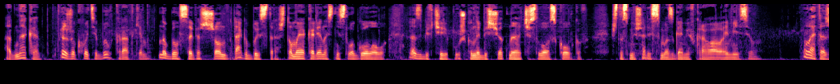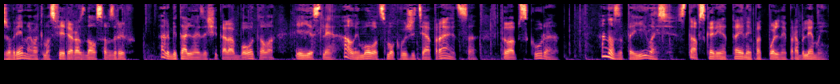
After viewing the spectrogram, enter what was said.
Однако прыжок хоть и был кратким, но был совершен так быстро, что моя колено снесло голову, разбив черепушку на бесчетное число осколков, что смешались с мозгами в кровавое месиво. В это же время в атмосфере раздался взрыв. Орбитальная защита работала, и если Алый Молот смог выжить и оправиться, то Обскура... Она затаилась, став скорее тайной подпольной проблемой.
